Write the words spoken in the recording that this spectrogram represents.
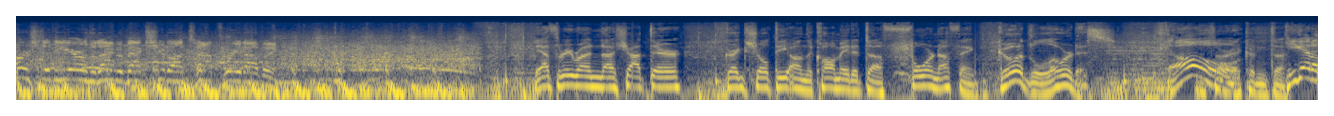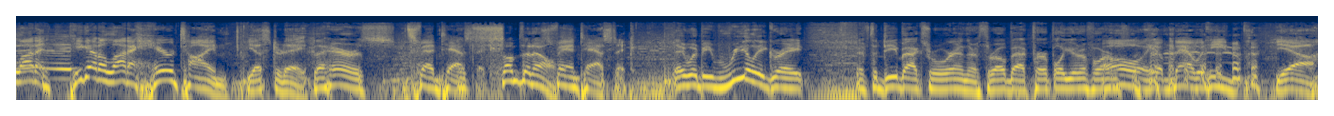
first of the year and the Diamondbacks shoot on top 3 nothing. Yeah, three run uh, shot there. Greg Schulte on the call made it uh, 4 nothing. Good Lourdes. Oh, Sorry, I couldn't, uh, he got a lot of he got a lot of hair time yesterday. The hair is It's fantastic. It's something else. It's fantastic. It would be really great if the D backs were wearing their throwback purple uniforms. Oh, yeah, man, would he? Yeah.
